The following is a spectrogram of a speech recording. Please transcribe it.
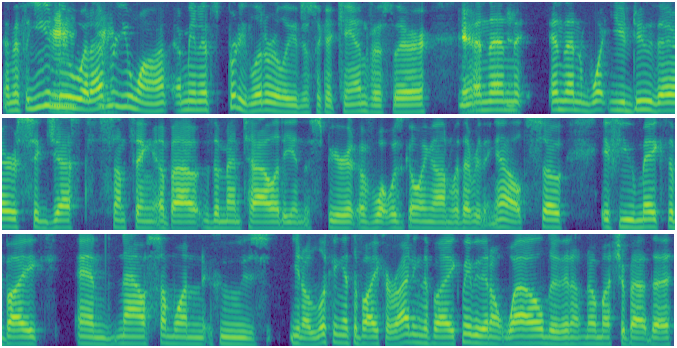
And it's like you can do Mhm, whatever you want. I mean it's pretty literally just like a canvas there. Yeah. and then and then what you do there suggests something about the mentality and the spirit of what was going on with everything else. So if you make the bike and now someone who's you know looking at the bike or riding the bike maybe they don't weld or they don't know much about the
